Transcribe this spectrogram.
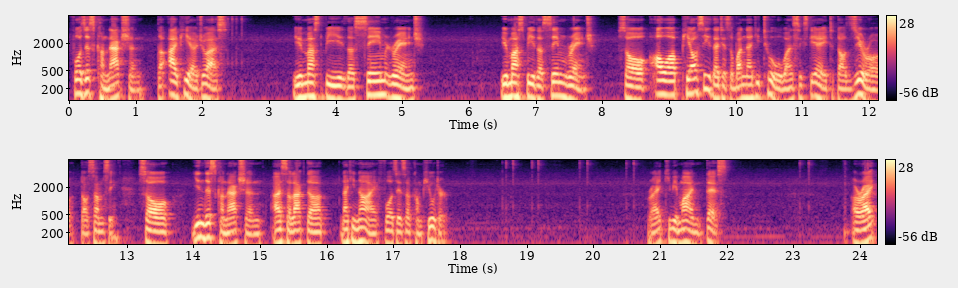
for this connection, the IP address, you must be the same range. You must be the same range so our PLC that is 192.168.0. something. So in this connection, I select the 99 for this computer. Right, keep in mind this. All right,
